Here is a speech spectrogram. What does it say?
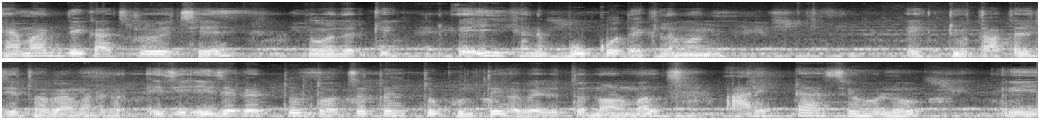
হ্যামার দিয়ে কাজ রয়েছে তোমাদেরকে। এইখানে বুকও দেখলাম আমি। একটু তাড়াতাড়ি যেতে হবে আমার এই যে, এই জায়গায় তো দরজাটা তো খুলতেই হবে, এটা তো নর্মাল আরেকটা আছে হলো এই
